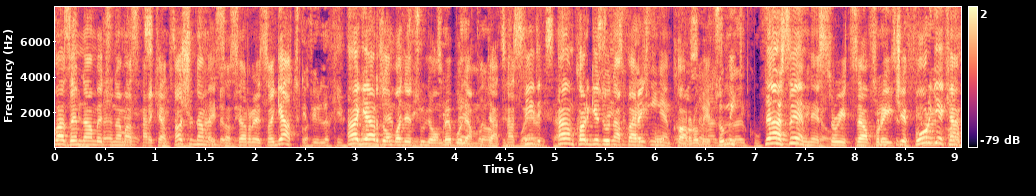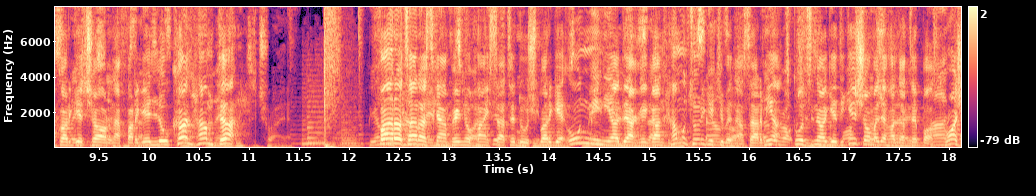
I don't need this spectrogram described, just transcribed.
و ضمن بتونم از حرکت هاشون هم احساس رضایت کنم. اگر دنبال طول عمر بلند مدت هستید همکاری دو نفر این امکان رو بهتون میده در ضمن استریت آف ریج 4 یک همکاری چهار نفره لوکال هم دارد فراتر از کمپین و 5 ساعت دوشبرگ اون مینیا دقیقا همونطوری که به نظر میاد گزینه‌های دیگه شامل حالت باز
